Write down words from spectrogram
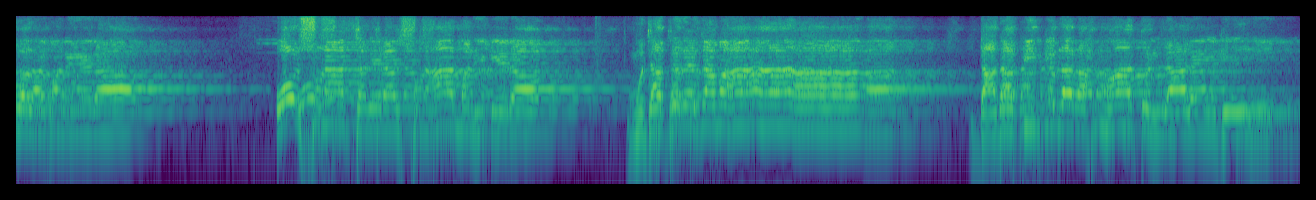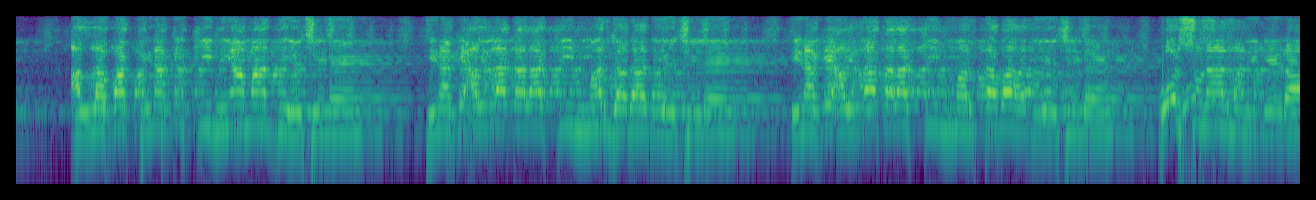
ওয়ালা গনেরা ও সোনার চাঁদেরা, সোনার মানিকেরা। মুজাদ্দের জামা। দাদা পীর কেবলা রহমাতুল্লাহ আল্লাহ পাক তিনাকে কি নিয়ামত দিয়েছিলেন? তিনাকে আল্লাহ তাআলা কি মর্যাদা দিয়েছিলেন? তিনাকে আল্লাহ তালা কি মার্তাবা দিয়েছিলেন? ও সোনার মানিকেরা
